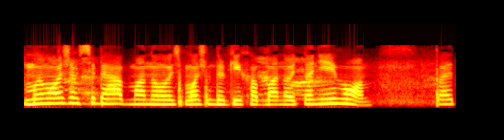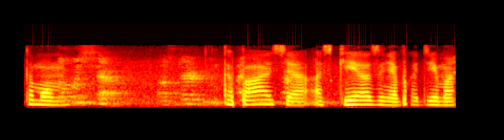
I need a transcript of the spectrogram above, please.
Мы можем себя обмануть, можем других обмануть, но не Его. Поэтому тапасия, аскеза необходима.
